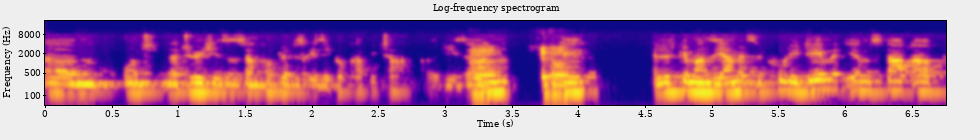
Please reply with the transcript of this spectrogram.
Ähm, und natürlich ist es dann komplettes Risikokapital. Also die sagen, mhm, genau. okay, Herr Lüttgemann, Sie haben jetzt eine coole Idee mit Ihrem Startup.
